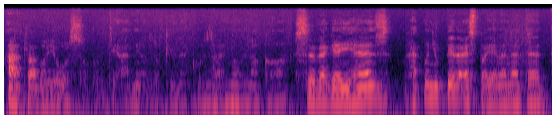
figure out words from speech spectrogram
Általában jól szokott járni az, akinek hozzá nyúlnak a szövegeihez. Hát mondjuk például ezt a jelenetet,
